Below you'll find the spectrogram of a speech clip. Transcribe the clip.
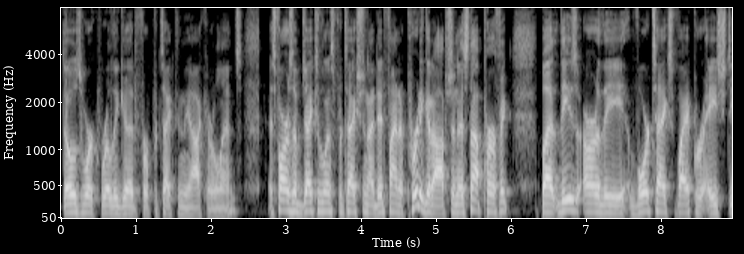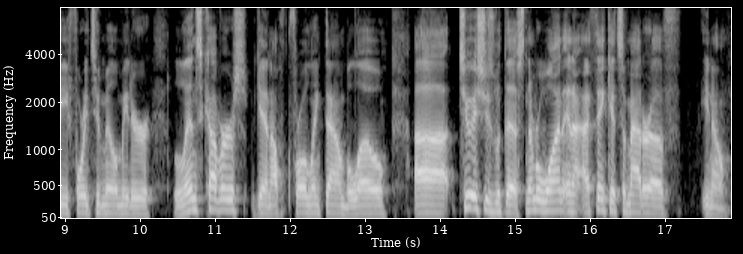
Those work really good for protecting the ocular lens. As far as objective lens protection, I did find a pretty good option. It's not perfect, but these are the Vortex Viper HD 42 millimeter lens covers. Again, I'll throw a link down below. Uh, two issues with this. Number one, and I think it's a matter of you know,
